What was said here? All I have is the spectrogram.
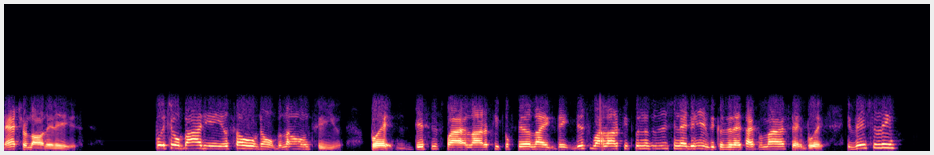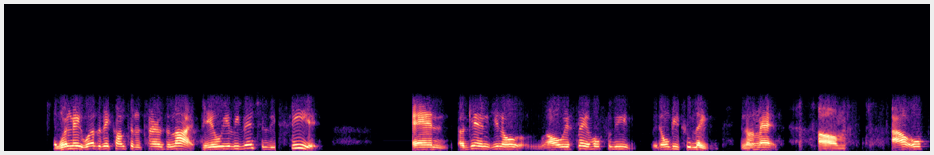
natural law that is. But your body and your soul don't belong to you. But this is why a lot of people feel like they. This is why a lot of people in the position that they're in because of that type of mindset. But eventually, when they whether they come to the terms or not, they will eventually see it. And again, you know, I always say, hopefully, it don't be too late. You know, Matt. Um, I'll op-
